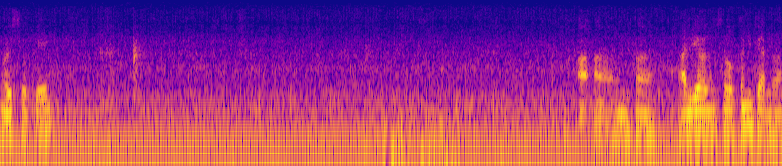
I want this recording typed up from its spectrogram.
وائس اوکے ان کا عالیہ والوں سے وقت نہیں چل رہا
